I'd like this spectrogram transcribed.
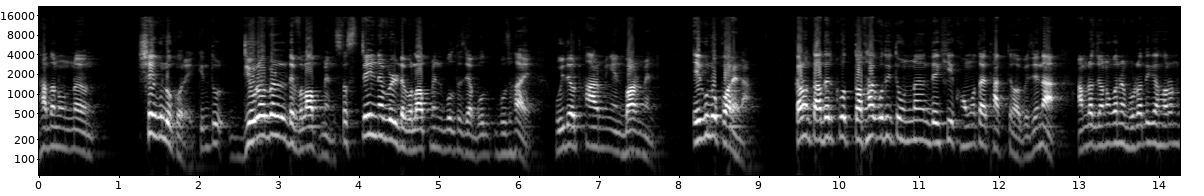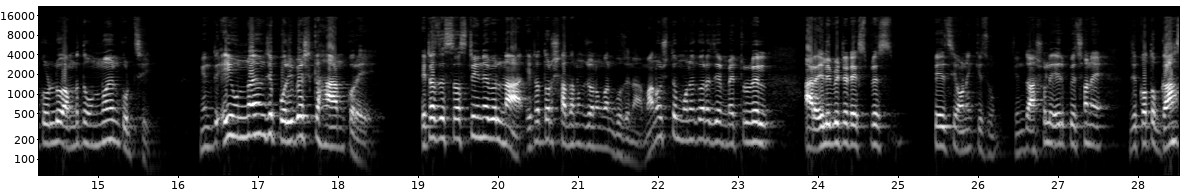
ধাঁধানো উন্নয়ন, সেগুলো করে। কিন্তু ডিউরেবল ডেভেলপমেন্ট সাস্টেইনেবল ডেভেলপমেন্ট বলতে যা বোঝায় উইদাউট হার্মিং এনভায়রনমেন্ট এগুলো করে না। কারণ তাদেরকে তথাকথিত উন্নয়ন দেখিয়ে ক্ষমতায় থাকতে হবে যে না, আমরা জনগণের ভোটাধিকার হরণ করলেও আমরা তো উন্নয়ন করছি। কিন্তু এই উন্নয়ন যে পরিবেশকে হার্ম করে, এটা যে সাস্টেইনেবল না, এটা তো সাধারণ জনগণ বোঝে না। মানুষ তো মনে করে যে মেট্রো রেল আর এলিভেটেড এক্সপ্রেস পেয়েছি অনেক কিছু। কিন্তু আসলে এর পেছনে যে কত গাছ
